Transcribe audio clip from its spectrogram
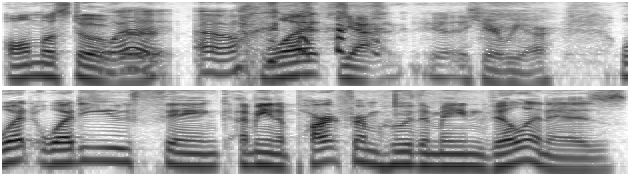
almost over. What? Oh. what? Yeah, here we are. What What do you think? I mean, apart from who the main villain is,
